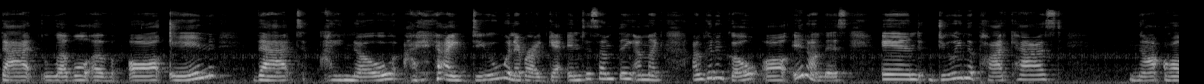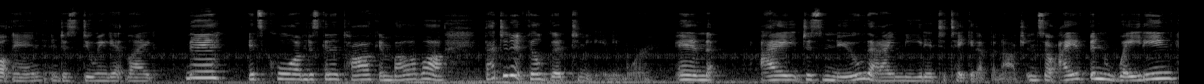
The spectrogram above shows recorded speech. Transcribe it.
that level of all in that I know I, I do whenever I get into something. I'm like, I'm going to go all in on this. And doing the podcast, not all in, and just doing it like, meh, it's cool. I'm just going to talk and blah, blah, blah. That didn't feel good to me anymore. And I just knew that I needed to take it up a notch. And so I have been waiting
